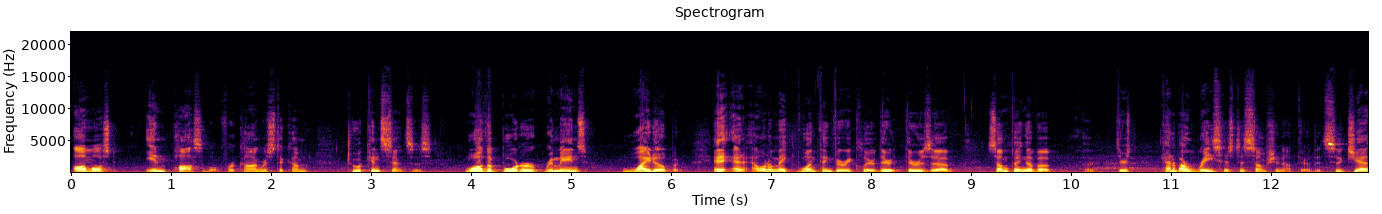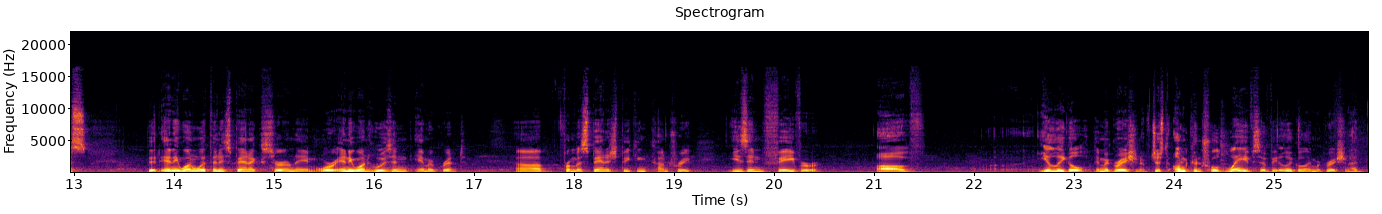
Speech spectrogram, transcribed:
almost impossible for Congress to come to a consensus while the border remains wide open. And, and I want to make one thing very clear. There, there is a something of a, a there's kind of a racist assumption out there that suggests that anyone with an Hispanic surname or anyone who is an immigrant uh, from a Spanish-speaking country is in favor of uh, illegal immigration, of just uncontrolled waves of illegal immigration. I've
